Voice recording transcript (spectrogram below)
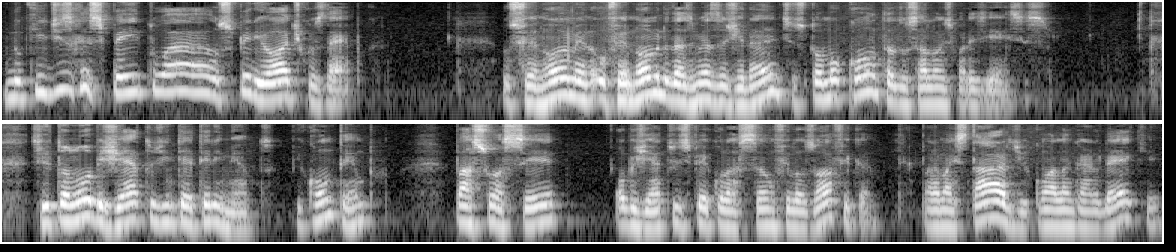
no que diz respeito aos periódicos da época. Os fenômeno, o fenômeno das mesas girantes tomou conta dos salões parisienses. Se tornou objeto de entretenimento e, com o tempo, passou a ser objeto de especulação filosófica, para mais tarde, com Allan Kardec,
